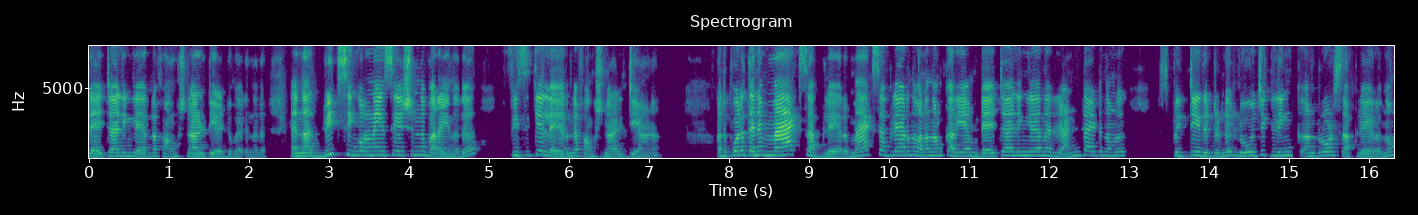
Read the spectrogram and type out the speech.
ഡേറ്റ ലിങ്ക് ലെയറിന്റെ ഫംഗ്ഷനാലിറ്റി ആയിട്ട് വരുന്നത്. എന്നാൽ ബിറ്റ് സിങ്ക്രണൈസേഷൻ എന്ന് പറയുന്നത് ഫിസിക്കൽ ലെയറിന്റെ ഫംഗ്ഷനാലിറ്റി ആണ്. അതുപോലെ തന്നെ MAC sub layer MAC sub layer എന്ന് പറഞ്ഞാൽ നമുക്കറിയാം ഡേറ്റ ലിങ്ക് ലെയറിനെ രണ്ടായിട്ട് നമ്മൾ സ്പ്ലിറ്റ് ചെയ്തിട്ടുണ്ട്. Logic link control sub layer എന്നും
